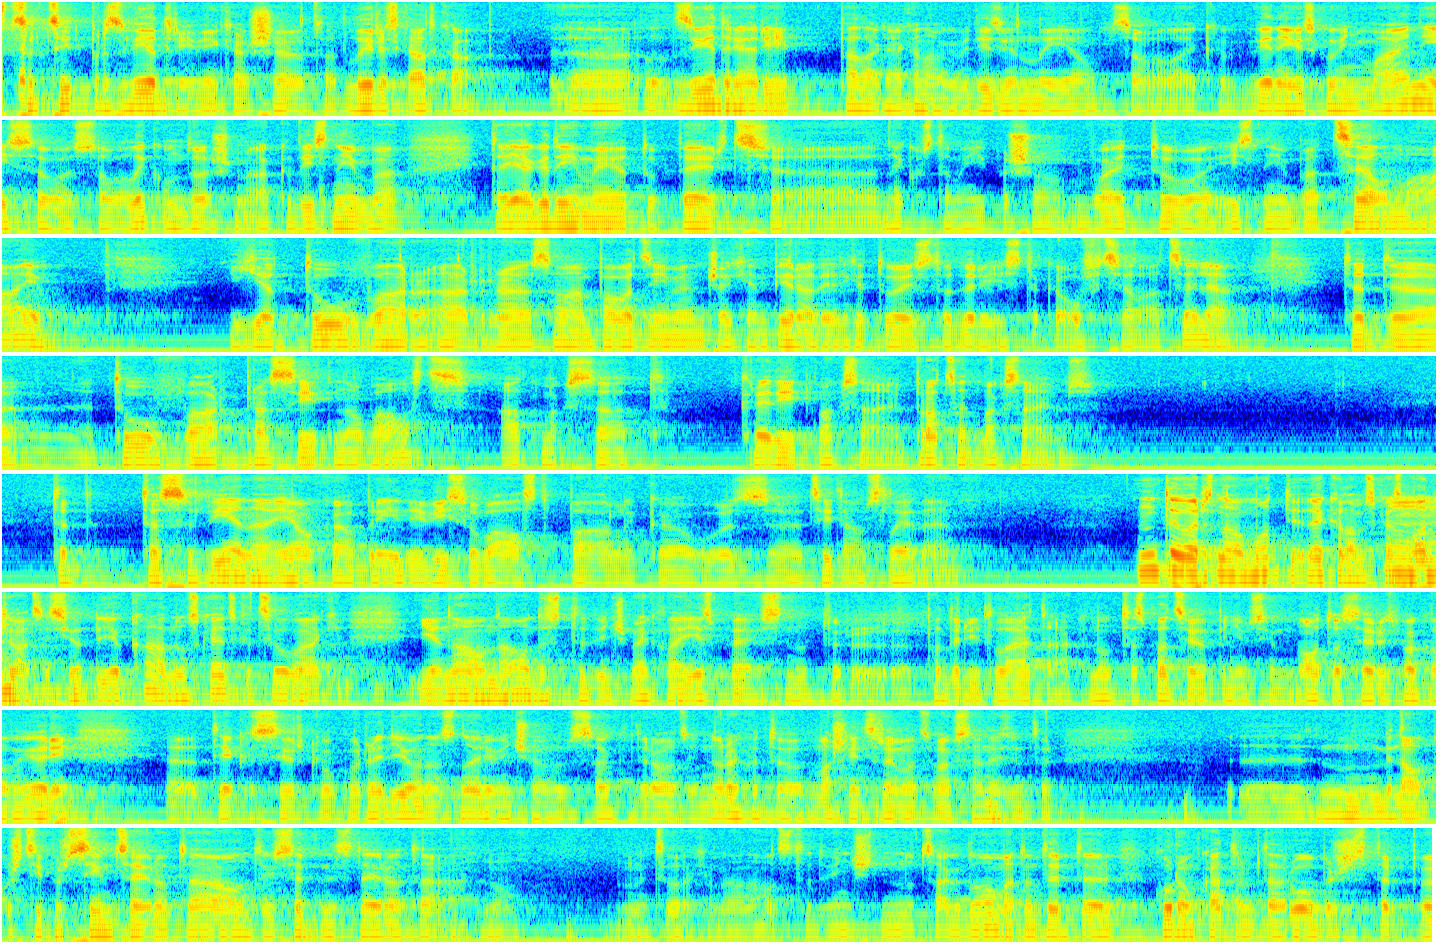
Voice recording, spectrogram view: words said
Starp citu, par Zviedriju vienkārši tāda liriska atkāpe. Uh, Zviedrija arī pelēkā ekonomika bija diezgan liela savā laikā. Vienīgais, ko viņi mainīja savā, savā likumdošanā, kad īstenībā tajā gadījumā, ja tu pērc uh, nekustamā īpašumu vai tu īstenībā cel māju, ja tu vari ar uh, savām pavadzīmēm, čekiem pierādīt, ka tu esi to darījis oficiālā ceļā, tad uh, tu vari prasīt no valsts atmaksāt kredītu maksājumu, procentu maksājumus. Tad tas vienā jaukā brīdī visu valstu pārlika uz uh, citām sliedēm. Nu, tev vairs nav motiv ekonomiskās mm -hmm. motivācijas. Jo, jo kāda nu, skaidrs, ka cilvēki, ja nav naudas, tad viņš meklē iespējas nu, padarīt lētāk. Nu, tas pats jau pieņemsim autoservis pakalpojumu, arī uh, tie, kas ir kaut kur reģionos, nu, arī viņš jau saka, draugi, nu, reku, tev mašīnas remonts maksā, nezinu, tur vienalga, kurš cipars 100 eiro tā un 70 eiro tā. Nu, cilvēkiem nav naudas, tad viņš nu, sāk domāt, tad, kuram katram tā robeža starp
